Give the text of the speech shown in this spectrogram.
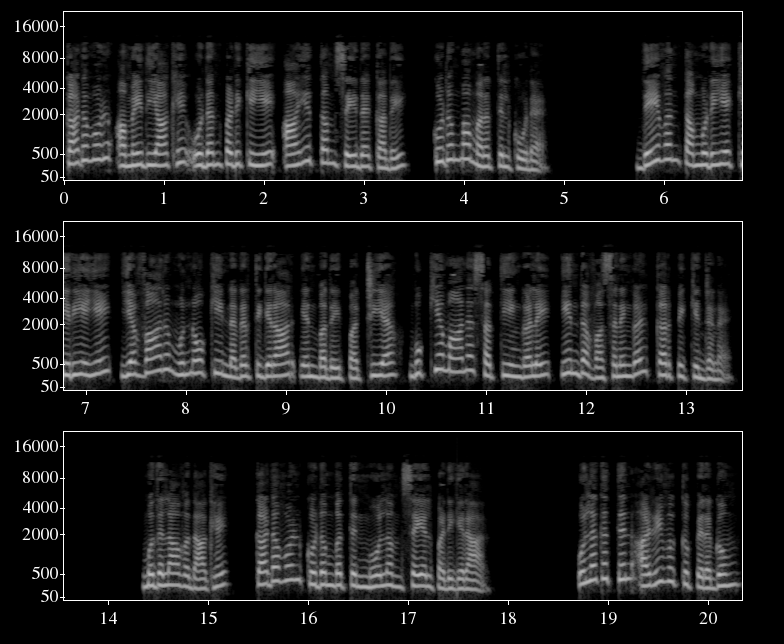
கடவுள் அமைதியாக உடன்படிக்கையே ஆயத்தம் செய்த கதை குடும்ப மரத்தில் கூட தேவன் தம்முடைய கிரியையை எவ்வாறு முன்னோக்கி நகர்த்துகிறார் என்பதை பற்றிய முக்கியமான சத்தியங்களை இந்த வசனங்கள் கற்பிக்கின்றன. முதலாவதாக கடவுள் குடும்பத்தின் மூலம் செயல்படுகிறார். உலகத்தின் அழிவுக்குப் பிறகும்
